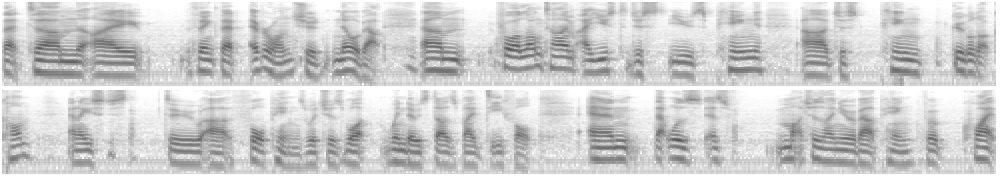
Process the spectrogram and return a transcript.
that um, I think that everyone should know about. Um, for a long time, I used to just use ping, uh, just ping google.com, and I used to just do uh, four pings, which is what Windows does by default. And that was as much as I knew about ping for quite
